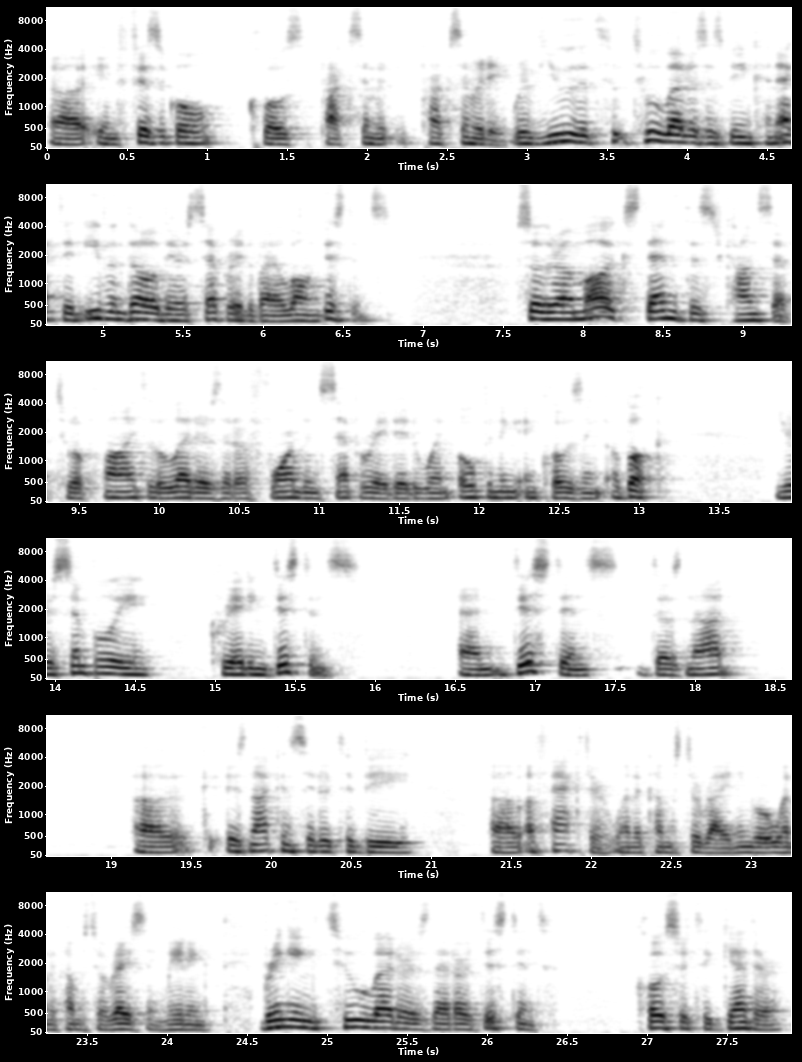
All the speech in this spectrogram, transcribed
uh, in physical close proximity, proximity. We view the two letters as being connected even though they're separated by a long distance. So the Ramah extends this concept to apply to the letters that are formed and separated when opening and closing a book. You're simply creating distance, and distance does not uh, is not considered to be uh, a factor when it comes to writing or when it comes to erasing. Meaning, bringing two letters that are distant closer together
